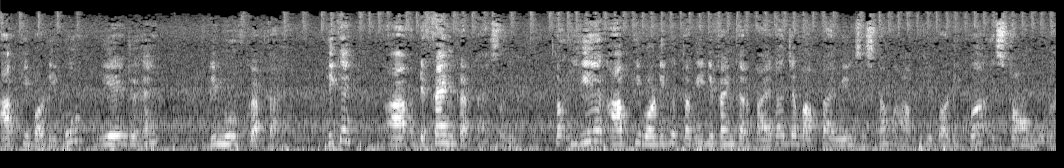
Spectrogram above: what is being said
आपकी बॉडी को ये जो है रिमूव करता है। ठीक है? डिफेंड करता है सॉरी तो ये आपकी बॉडी को तभी डिफेंड कर पाएगा जब आपका इम्यून सिस्टम आपकी बॉडी को स्ट्रांग होगा।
